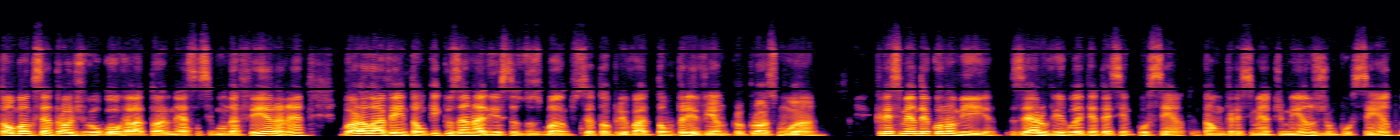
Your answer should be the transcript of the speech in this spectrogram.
Então, o Banco Central divulgou o relatório nessa segunda-feira, né? Bora lá ver, então, o que, que os analistas dos bancos do setor privado estão prevendo para o próximo ano. Crescimento da economia, 0,85%. Então, um crescimento de menos de 1%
